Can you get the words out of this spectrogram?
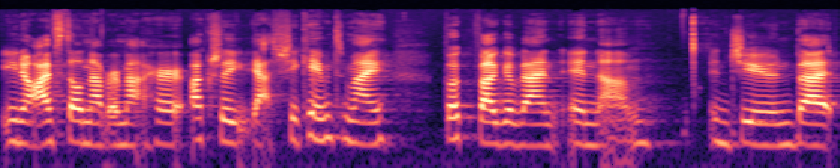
you know, I've still never met her. Actually, yeah, she came to my book bug event in um, in June, but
